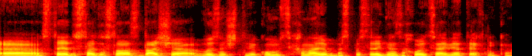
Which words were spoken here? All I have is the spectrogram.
е, стає достатньо слава здача визначити, в якому ці хангарі безпосередньо знаходиться авіатехніка.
